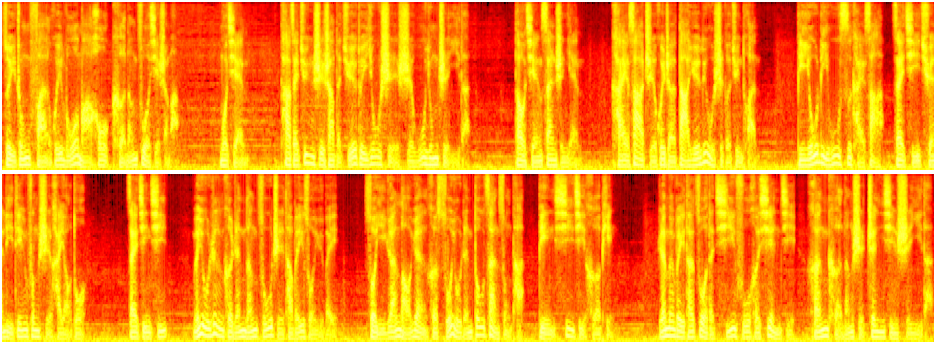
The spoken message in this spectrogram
最终返回罗马后可能做些什么。目前，他在军事上的绝对优势是毋庸置疑的。到前三十年，凯撒指挥着大约六十个军团，比尤利乌斯·凯撒在其权力巅峰时还要多。在近期。没有任何人能阻止他为所欲为，所以元老院和所有人都赞颂他，并希冀和平。人们为他做的祈福和献祭很可能是真心实意的。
